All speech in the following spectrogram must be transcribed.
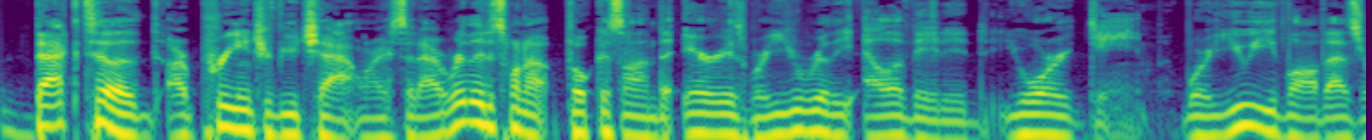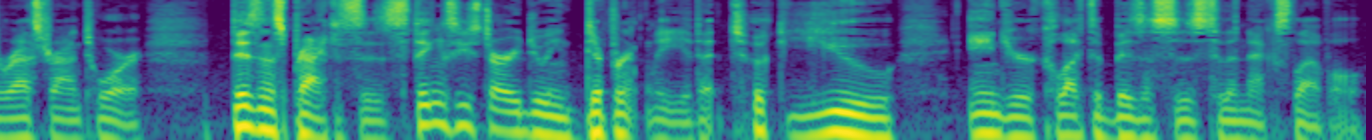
back to our pre-interview chat where I said I really just want to focus on the areas where you really elevated your game, where you evolved as a restaurateur, business practices, things you started doing differently that took you and your collective businesses to the next level.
